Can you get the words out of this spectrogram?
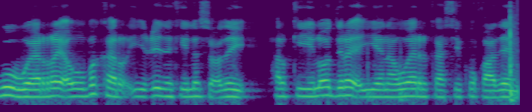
wuu weeraray abuubakar iyo ciidankii la socday halkii loo diray ayayna weerarkaasi ku qaadeen.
